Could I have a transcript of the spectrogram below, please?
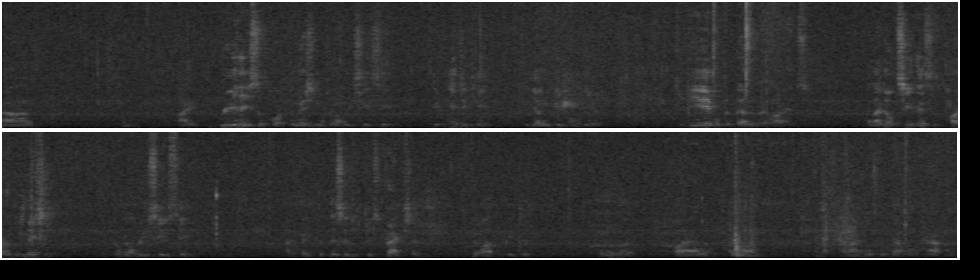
Uh, I really support the mission of LBCC to educate the young people here to be able to better their lives. And I don't see this as part of the mission of LBCC. I think that this is a distraction that ought to be just put in the file and put. And I hope that that will happen.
